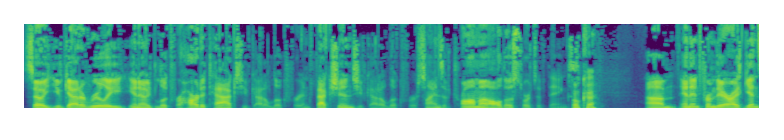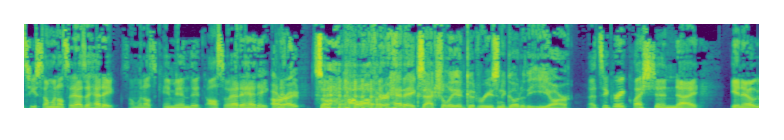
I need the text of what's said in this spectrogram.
So you've got to really, you know, look for heart attacks. You've got to look for infections. You've got to look for signs of trauma, all those sorts of things. Okay. Um, and then from there, I again see someone else that has a headache. Someone else came in that also had a headache. All right. So how often are headaches actually a good reason to go to the ER? That's a great question. Uh, you know,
